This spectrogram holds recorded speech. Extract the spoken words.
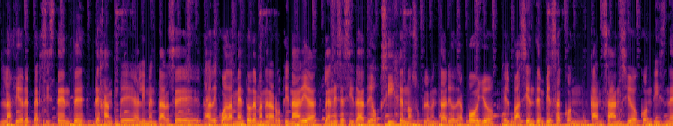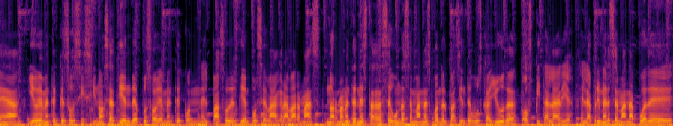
la fiebre persistente, dejan de alimentarse adecuadamente o de manera rutinaria, la necesidad de oxígeno suplementario de apoyo, el paciente empieza con cansancio, con disnea y obviamente que eso si, si no se atiende, pues obviamente con el paso del tiempo se va a agravar más. Normalmente en esta segunda semana es cuando el paciente busca ayuda hospitalaria. En la primera semana puede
